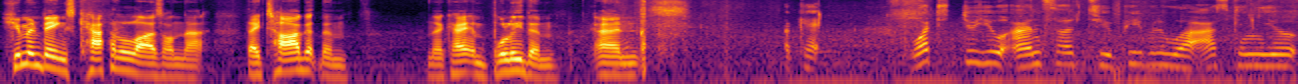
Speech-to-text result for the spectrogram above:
human beings capitalize on that. They target them, okay, and bully them. And Okay. What do you answer to people who are asking you,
